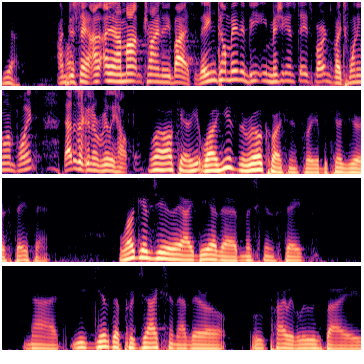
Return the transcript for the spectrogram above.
yeah, I'm just saying, I, I'm not trying to be biased. If they can come in and beat Michigan State Spartans by 21 points, that is going to really help them. Well, okay. Well, here's the real question for you because you're a state fan. What gives you the idea that Michigan State's not? You give the projection that they'll probably lose by,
